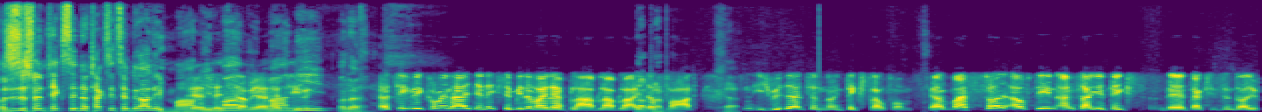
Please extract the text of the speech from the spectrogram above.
Was ist das für ein Text in der Taxizentrale? Mami, Mami. Mami. Oder? Herzlich willkommen halt, der nächste Mitarbeiter, bla bla bla, ist bla, auf bla. Fahrt. Ja. Ich will da jetzt einen neuen Text drauf haben. Ja, was soll auf den Anzeigetext der Taxizentrale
